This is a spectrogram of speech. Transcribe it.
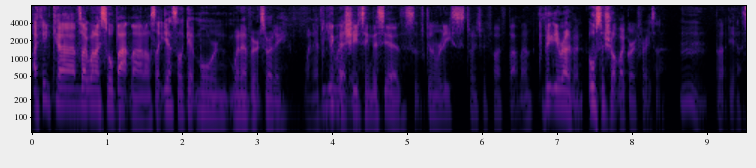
I think um, It's like when I saw Batman, I was like, yes, I'll get more and whenever it's ready. whenever you're think they're shooting this year. This is going to release 2025 Batman. Completely irrelevant. Also shot by Greig Fraser. Hmm. But yes.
